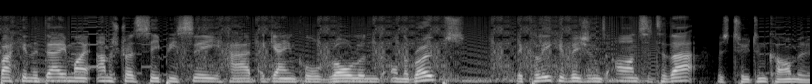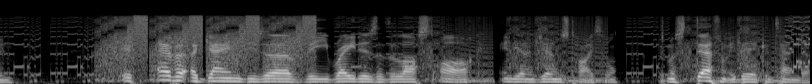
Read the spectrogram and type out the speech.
Back in the day, my Amstrad CPC had a game called Roland on the Ropes. The ColecoVision's answer to that was Tutankhamun. If ever a game deserved the Raiders of the Lost Ark Indiana Jones title, it must definitely be a contender.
